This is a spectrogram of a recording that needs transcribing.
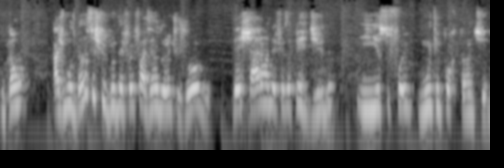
Então, as mudanças que o Gruden foi fazendo durante o jogo deixaram a defesa perdida e isso foi muito importante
